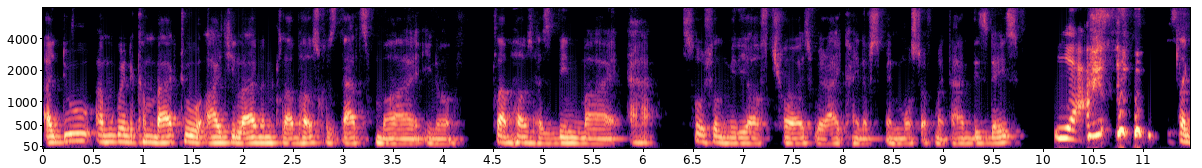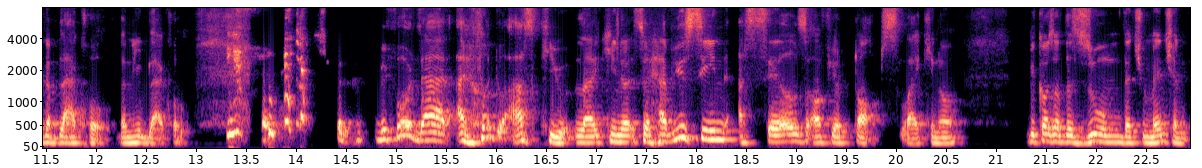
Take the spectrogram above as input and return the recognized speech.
I do. I'm going to come back to IG Live and Clubhouse because that's my, you know, Clubhouse has been my app, social media of choice where I kind of spend most of my time these days. Yeah. it's like the black hole, the new black hole. Before that, I want to ask you, like, you know, so have you seen a sales of your tops? Like, you know, because of the Zoom that you mentioned,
